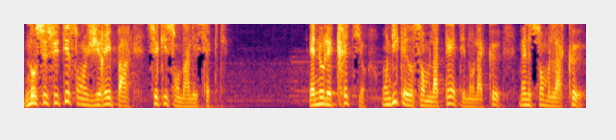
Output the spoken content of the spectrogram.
Nos sociétés sont gérées par ceux qui sont dans les sectes. Et nous les chrétiens, on dit que nous sommes la tête et non la queue, mais nous sommes la queue.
